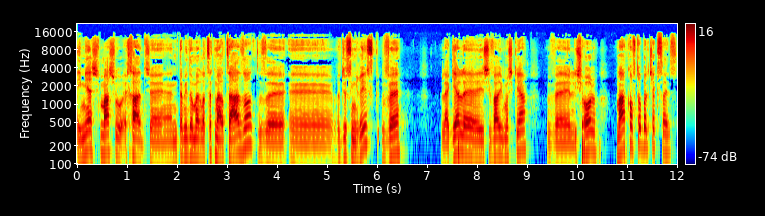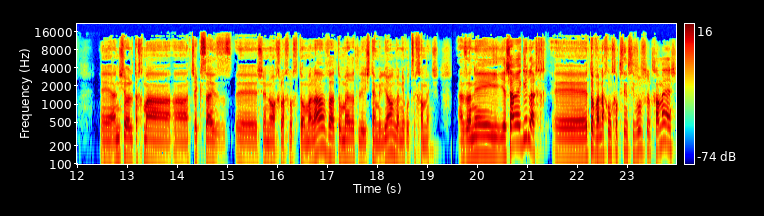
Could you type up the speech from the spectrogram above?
אם יש משהו אחד שאני תמיד אומר לצאת מההרצאה הזאת, זה uh, reducing risk ולהגיע לישיבה עם משקיע ולשאול מה ה-comfortable check size. Uh, אני שואל אותך מה ה-check size uh, שנוח לך לחתום עליו, ואת אומרת לי 2 מיליון ואני רוצה 5. אז אני ישר אגיד לך, uh, טוב, אנחנו מחפשים סיבוב של 5,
